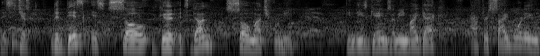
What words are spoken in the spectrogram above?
This is just the disc is so good. It's done so much for me in these games. I mean, my deck after sideboarding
